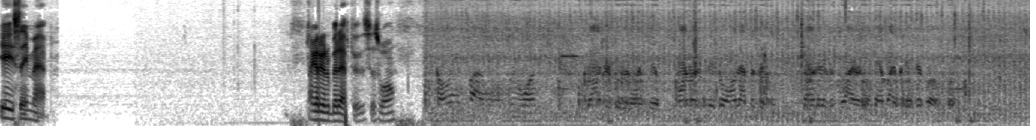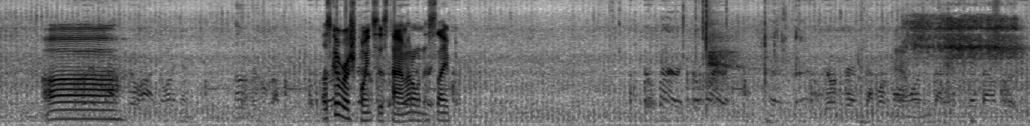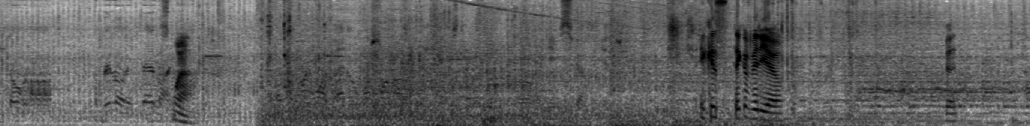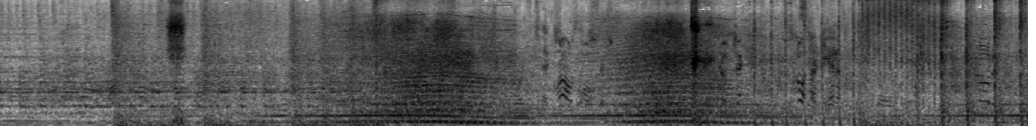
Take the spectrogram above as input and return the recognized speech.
Yay, same map. I gotta go to bed after this as well. Uh, let's go rush points this time. I don't want to snipe. Wow. Game's scuffed again. Take a, take a video. Good. More protection.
